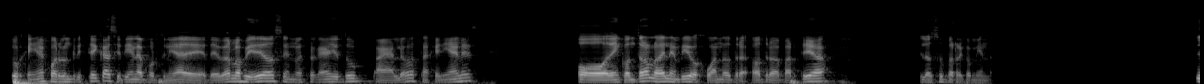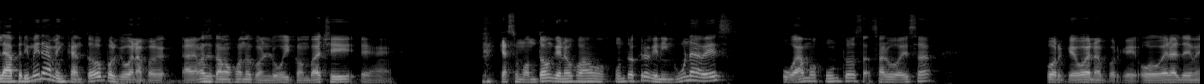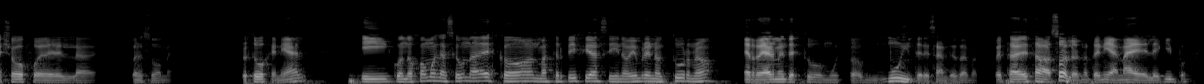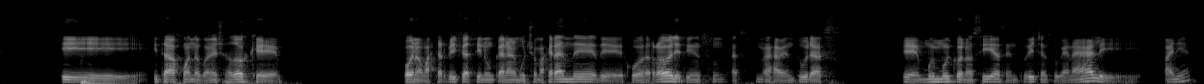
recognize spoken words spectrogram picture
estuvo genial jugar con Cristeca. Si tienen la oportunidad de, ver los videos en nuestro canal de YouTube, háganlo, están geniales. O de encontrarlo a él en vivo jugando otra, otra partida. Se lo súper recomiendo. La primera me encantó porque, bueno, además estamos jugando con Louis con Bachi. Eh, que hace un montón que no jugamos juntos. Creo que ninguna vez jugamos juntos, salvo esa. Porque, bueno, porque o era el DM Show fue, la, fue en su momento. Pero estuvo genial. Y cuando jugamos la segunda vez con Master Pifias y Noviembre Nocturno, eh, realmente estuvo mucho, muy interesante esa parte. Estaba, estaba solo, no tenía nadie del equipo. Y, estaba jugando con ellos dos que... Bueno, Master Pifias tiene un canal mucho más grande de juegos de rol y tiene unas, unas aventuras eh, muy muy conocidas en Twitch, en su canal y en España.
